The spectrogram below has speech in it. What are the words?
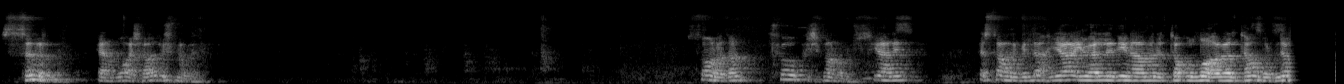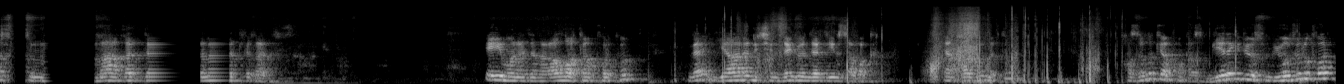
Sınırlı. Yani bu aşağı düşmemeli. Sonradan çok pişman oluruz. Yani Estağfirullah. Ya eyyühellezine amenü ittakullaha vel tenzur nefsum ma kaddemet ligad. Ey iman edenler Allah'tan korkun ve yarın için ne gönderdiğinize bakın. Yani hazırlık değil mi? Hazırlık yapmak lazım. Bir yere gidiyorsun, bir yolculuk var.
